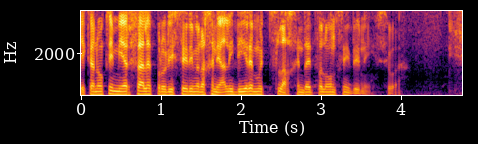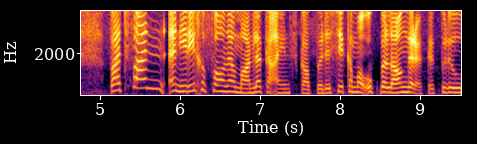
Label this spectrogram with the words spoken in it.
jy kan ook nie meer velle produseer nie, want dan gaan jy al die diere moet slag en dit wil ons nie doen nie. So Wat van in hierdie geval nou manlike eienskappe? Dis seker maar ook belangrik. Ek bedoel,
